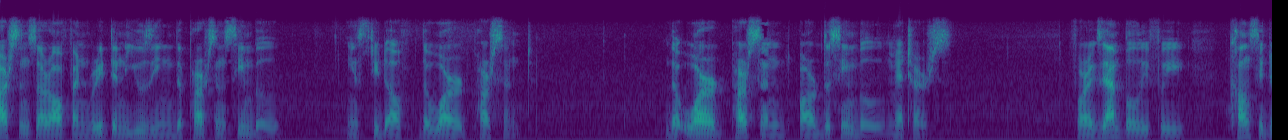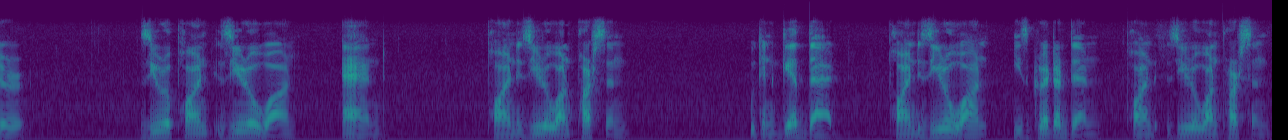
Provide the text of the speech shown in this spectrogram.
Percents are often written using the percent symbol instead of the word percent. The word percent or the symbol matters. For example, if we consider 0.01 and 0.01 percent, we can get that 0.01 is greater than 0.01 percent,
